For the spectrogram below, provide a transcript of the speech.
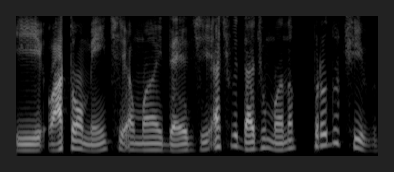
E atualmente é uma ideia de atividade humana produtiva,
